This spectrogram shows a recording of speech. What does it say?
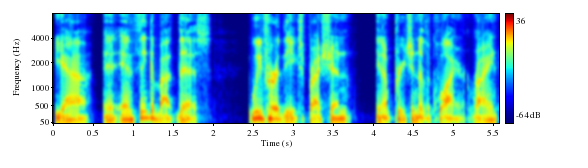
Yeah. And, and think about this. We've heard the expression, you know, preaching to the choir, right?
